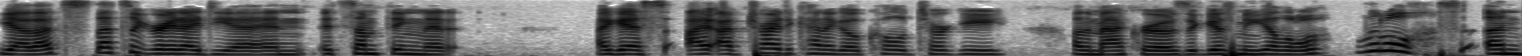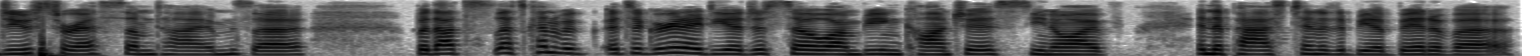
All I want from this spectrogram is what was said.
Yeah, that's that's a great idea, and it's something that I guess I, I've tried to kind of go cold turkey on the macros. It gives me a little little undue stress sometimes. Uh, but that's that's kind of a it's a great idea just so I'm being conscious. You know, I've in the past tended to be a bit of a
